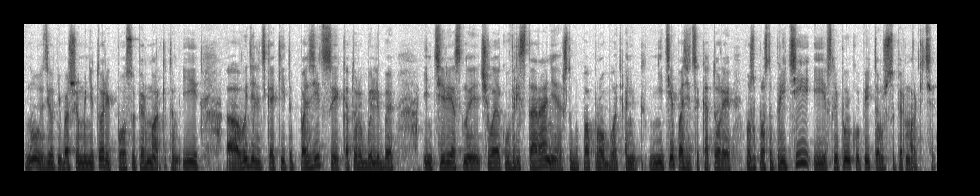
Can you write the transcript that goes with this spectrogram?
ну, сделать небольшой мониторинг по супермаркетам и э, выделить какие-то позиции, которые были бы интересны человеку в ресторане, чтобы попробовать, а не, не те позиции, которые можно просто прийти и вслепую купить в том же супермаркете.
